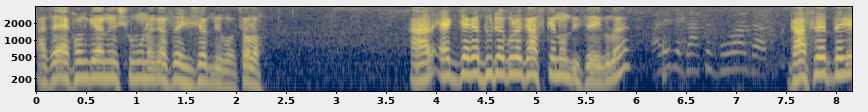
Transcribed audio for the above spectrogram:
আচ্ছা এখন কি আমি সুমনের কাছে হিসাব নিব চলো। আর এক জায়গায় দুটা করে গাছ কেন দিছে এগুলা আরে এটা গাছের গোড়ার গাছ গাছের থেকে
